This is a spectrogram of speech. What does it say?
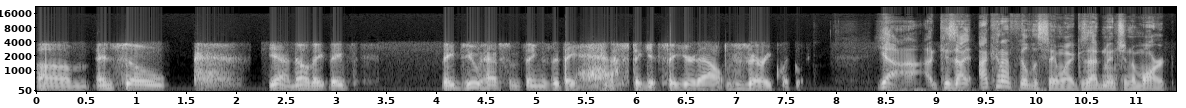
Um, and so, yeah, no, they they've they do have some things that they have to get figured out very quickly. Yeah, because I, I kind of feel the same way because I'd mentioned to Mark.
